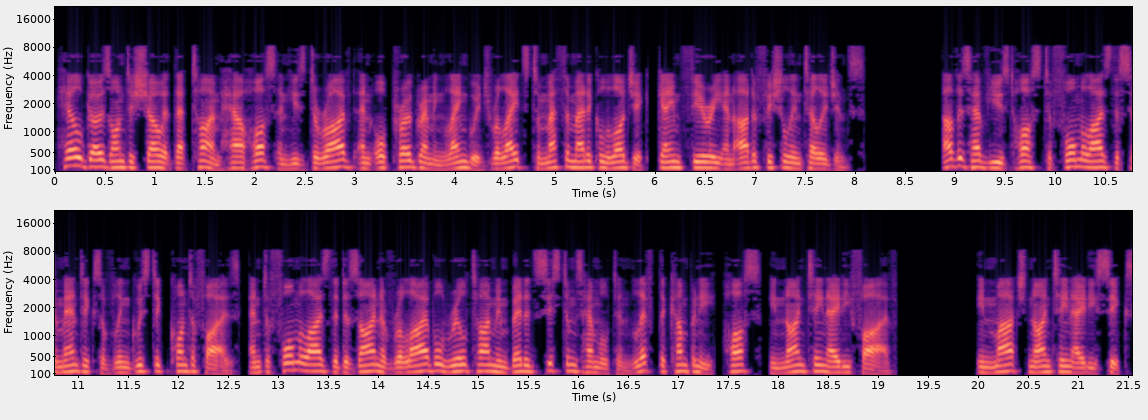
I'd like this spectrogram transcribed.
Hale goes on to show at that time how HOS and his derived and or programming language relates to mathematical logic, game theory and artificial intelligence. Others have used HOS to formalize the semantics of linguistic quantifiers, and to formalize the design of reliable real-time embedded systems Hamilton left the company, HOS, in 1985. In March 1986,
